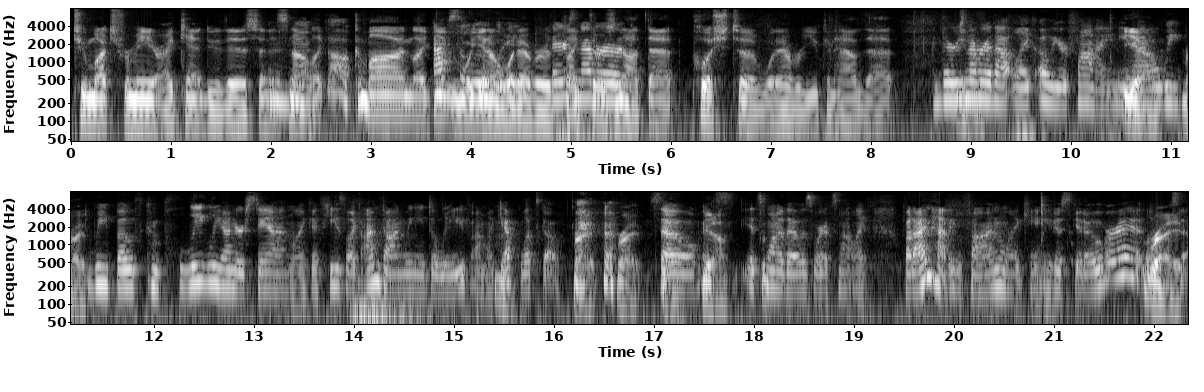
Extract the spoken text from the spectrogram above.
too much for me, or I can't do this, and it's not like, oh, come on, like you, you know, Mm-hmm. Whatever. There's like never- there's not that push to whatever you can have that. There's you know. never that like oh you're fine you Yeah, know we right. we both completely understand like if he's like i'm done we need to leave i'm like yep let's go Mm. Right, right. so yeah, it's it's one of those where it's not like but i'm having fun like can't you just get over it Like, Right. so.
